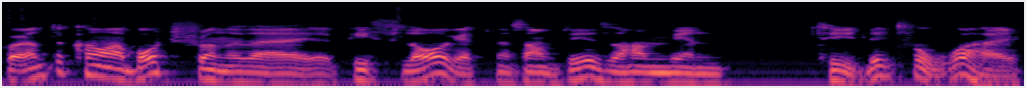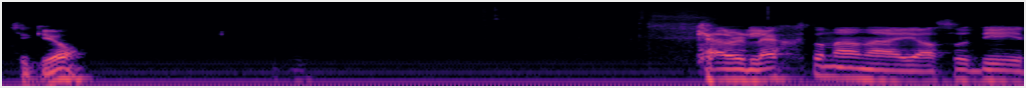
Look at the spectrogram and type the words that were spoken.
skönt att komma bort från det där pisslaget men samtidigt så har han med en tydlig tvåa här, tycker jag. Kari Lehtonen är ju alltså det...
